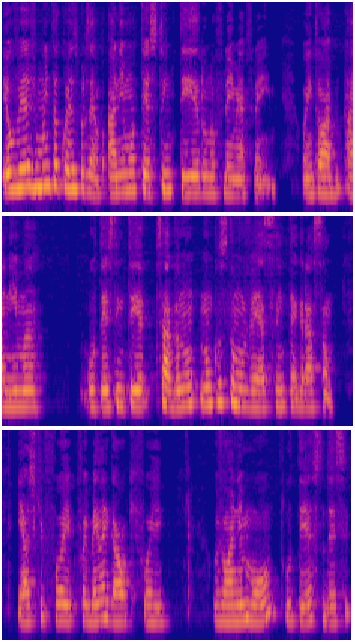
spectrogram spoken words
Eu vejo muita coisa, por exemplo, anima o texto inteiro no frame a frame. Ou então anima o texto inteiro. Sabe, eu não, não costumo ver essa integração. E acho que foi, foi bem legal que foi. O João animou o texto desse,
